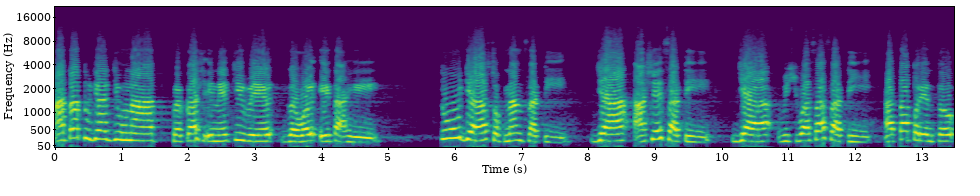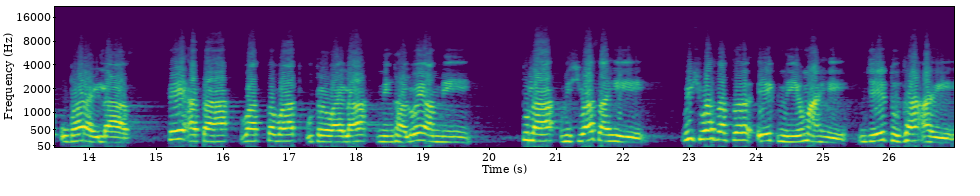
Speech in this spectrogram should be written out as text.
आता तुझ्या जीवनात प्रकाश येण्याची वेळ जवळ येत आहे. तू ज्या स्वप्नांसाठी ज्या आशेसाठी ज्या विश्वासासाठी आतापर्यंत उभा राहिलास ते आता वास्तवात उतरवायला निघालोय आम्ही. तुला विश्वास आहे. विश्वासाचं एक नियम आहे जे तुझा आहे.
